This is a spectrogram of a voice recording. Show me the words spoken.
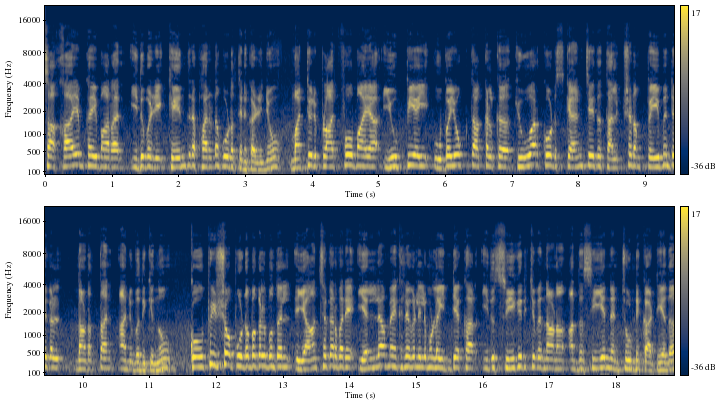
സഹായം കൈമാറാൻ ഇതുവഴി കേന്ദ്ര ഭരണകൂടത്തിന് കഴിഞ്ഞു. മറ്റൊരു പ്ലാറ്റ്ഫോമായ യു പി ഐ ഉപയോക്താക്കൾക്ക് ക്യു ആർ കോഡ് സ്കാൻ ചെയ്ത് തൽക്ഷണം പേയ്മെന്റുകൾ നടത്താൻ അനുവദിക്കുന്നു. കോഫി ഷോപ്പ് ഉടമകൾ മുതൽ യാചകർ വരെ എല്ലാ മേഖലകളിലുമുള്ള ഇന്ത്യക്കാർ ഇത് സ്വീകരിച്ചുവെന്നാണ് അന്ന് സി എൻ എൻ ചൂണ്ടിക്കാട്ടിയത്.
